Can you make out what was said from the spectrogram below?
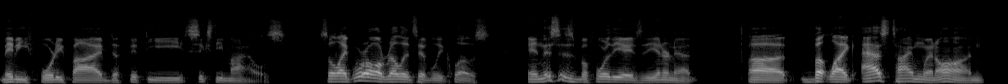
maybe 45 to 50, 60 miles. So like we're all relatively close. And this is before the age of the internet. Uh, but like as time went on,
